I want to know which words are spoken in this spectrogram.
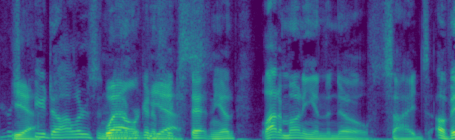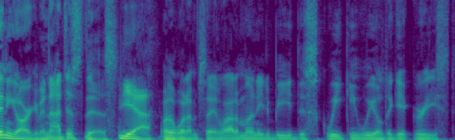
here's Yeah. a few dollars, and uh, Well, we're going to yes. fix that and the other. A lot of money in the no sides of any argument, not just this. yeah. Well, what I'm saying, a lot of money to be the squeaky wheel to get greased.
